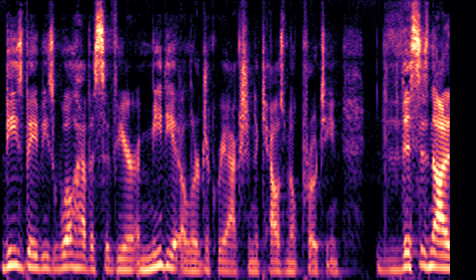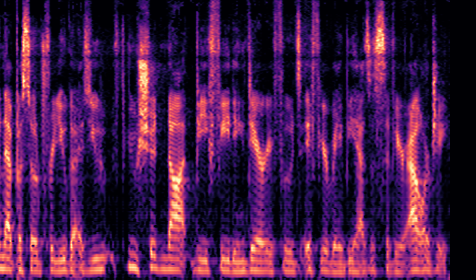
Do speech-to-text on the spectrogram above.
these babies will have a severe immediate allergic reaction to cow's milk protein. This is not an episode for you guys. You you should not be feeding dairy foods if your baby has a severe allergy.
